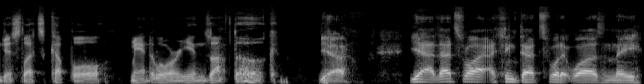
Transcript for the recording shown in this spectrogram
just lets a couple Mandalorians off the hook. Yeah. Yeah, that's why I think that's what it was. And they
